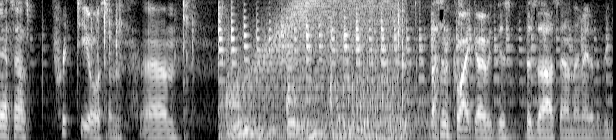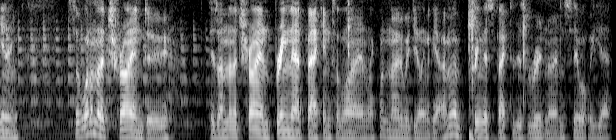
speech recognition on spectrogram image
That sounds pretty awesome. Um, doesn't quite go with this bizarre sound I made at the beginning. So what I'm going to try and do is I'm going to try and bring that back into line. Like what note are we dealing with? Yeah, I'm going to bring this back to this root note and see what we get.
